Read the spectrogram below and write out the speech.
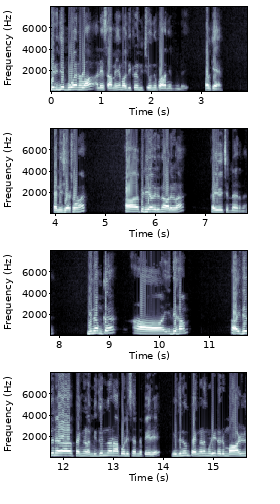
പിരിഞ്ഞു പോകാനുള്ള അല്ലെ സമയം അതിക്രമിച്ചു എന്ന് പറഞ്ഞിട്ടുണ്ട്. ഓക്കെ അതിന് ശേഷമാണ് പിരിയാതിരുന്ന ആളുകളെ കൈവച്ചിട്ടുണ്ടായിരുന്നത്. ഇനി നമുക്ക് ഇദ്ദേഹം ആ, ഇദ്ദേഹത്തിന്റെ പെങ്ങൾ മിഥുൻ എന്നാണ് ആ പോലീസുകാരന്റെ പേര്. മിഥുനും പെങ്ങളും കൂടിയിട്ട് ഒരു മാളിൽ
